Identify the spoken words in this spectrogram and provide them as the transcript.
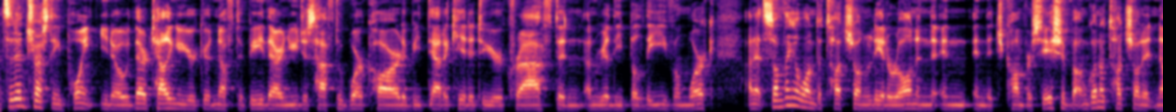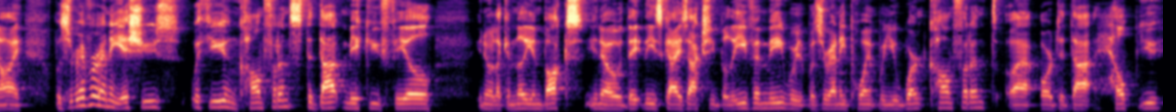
It's an interesting point. You know, they're telling you you're good enough to be there and you just have to work hard and be dedicated to your craft and, and really believe and work. And it's something I want to touch on later on in, in, in the conversation, but I'm going to touch on it now. Was there ever any issues with you and confidence? Did that make you feel, you know, like a million bucks? You know, they, these guys actually believe in me. Was there any point where you weren't confident uh, or did that help you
